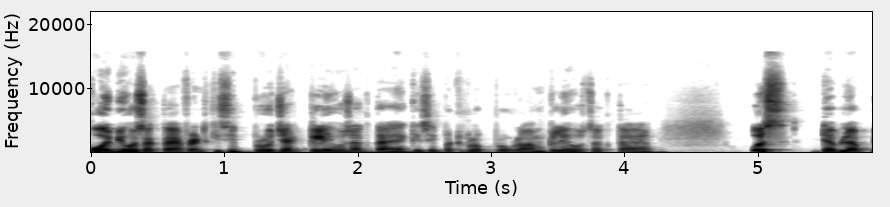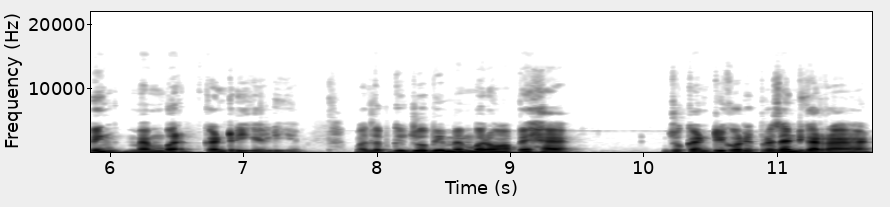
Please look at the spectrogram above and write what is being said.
कोई भी हो सकता है फ्रेंड्स किसी प्रोजेक्ट के लिए हो सकता है, किसी पर्टिकुलर प्रोग्राम के लिए हो सकता है। उस डेवलपिंग मेंबर कंट्री के लिए। मतलब कि जो भी मेंबर वहाँ पे है, जो कंट्री को रिप्रेजेंट कर रहा है,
